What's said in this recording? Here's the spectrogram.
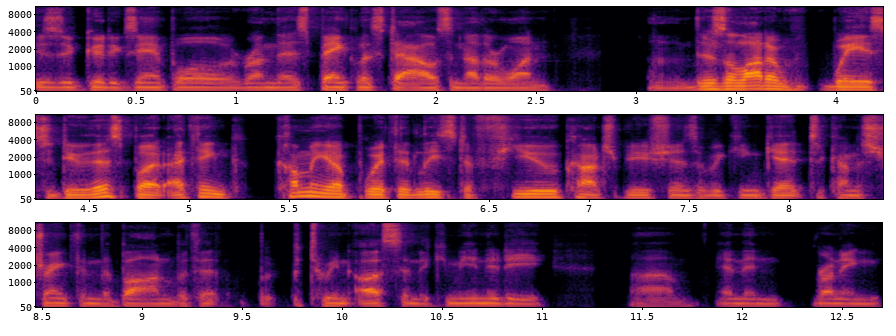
is a good example. Run this. Bankless DAO is another one um, there's a lot of ways to do this, but I think coming up with at least a few contributions that we can get to kind of strengthen the bond with it between us and the community, um, and then running,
